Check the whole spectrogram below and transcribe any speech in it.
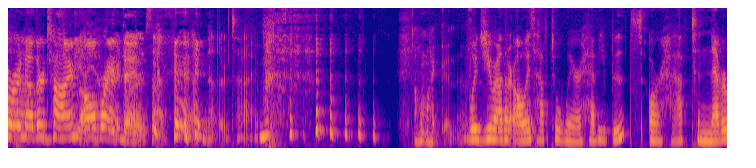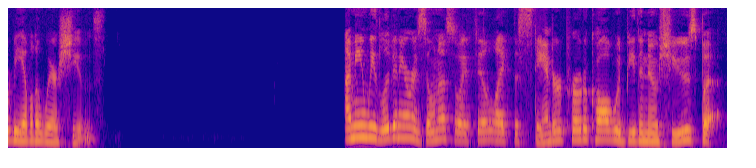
Um, for another time. All right then. another time. Another time. Oh my goodness. Would you rather always have to wear heavy boots or have to never be able to wear shoes? I mean, we live in Arizona, so I feel like the standard protocol would be the no shoes, but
